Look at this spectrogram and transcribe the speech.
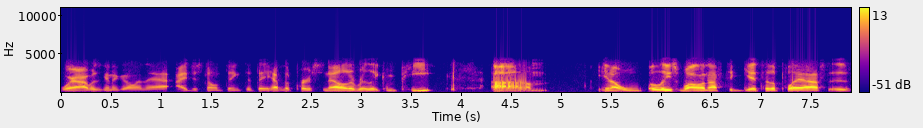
where I was going to go in that, I just don't think that they have the personnel to really compete. Um, you know, at least well enough to get to the playoffs is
